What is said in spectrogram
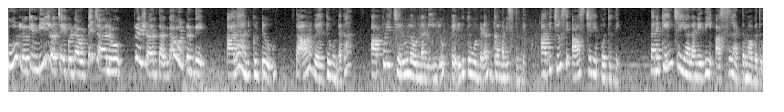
ఊర్లోకి నీళ్ళు వచ్చేయకుండా ఉంటే చాలు. ప్రశాంతంగా ఉంటుంది. అలా అనుకుంటూ తాను వెళ్తూ ఉండగా అప్పుడే చెరువులో ఉన్న నీళ్ళు పెరుగుతూ ఉండడం గమనిస్తుంది. అది చూసి ఆశ్చర్యపోతుంది. తనకేం చెయ్యాలనేది అస్సలు అర్థమవ్వదు.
